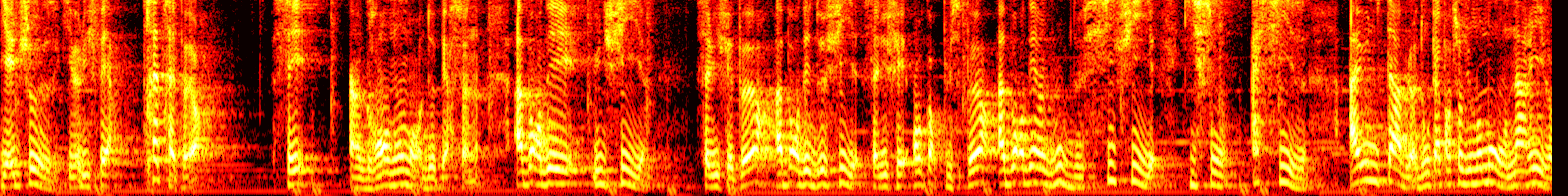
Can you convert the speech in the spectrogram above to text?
il y a une chose qui va lui faire très très peur, c'est un grand nombre de personnes. Aborder une fille ça lui fait peur. Aborder deux filles, ça lui fait encore plus peur. Aborder un groupe de six filles qui sont assises à une table. Donc à partir du moment où on arrive,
